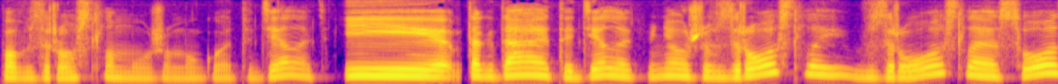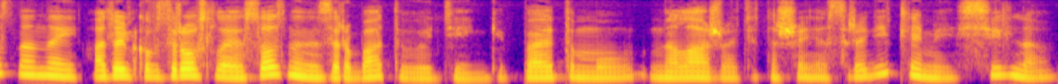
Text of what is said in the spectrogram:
по-взрослому уже могу это делать. И тогда это делает меня уже взрослой, взрослой, осознанной, а только взрослые и осознанные зарабатывают деньги. Поэтому налаживать отношения с родителями сильно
